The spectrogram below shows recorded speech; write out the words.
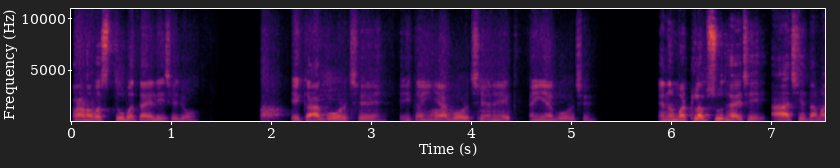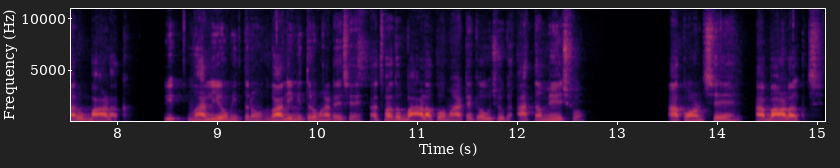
ત્રણ વસ્તુ બતાવેલી છે જો એક આ ગોળ છે, એક અહીંયા ગોળ છે અને એક અહીંયા ગોળ છે. એનો મતલબ શું થાય છે? આ છે તમારું બાળક. વાલીઓ મિત્રો, વાલી મિત્રો માટે છે અથવા તો બાળકો માટે કહું છું કે આ તમે છો. આ કોણ છે? આ બાળક છે.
